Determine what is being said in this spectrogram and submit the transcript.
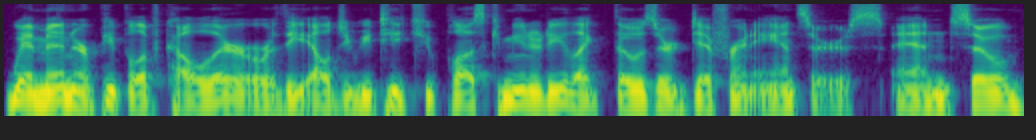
women or people of color or the LGBTQ plus community. Like, those are different answers, and so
